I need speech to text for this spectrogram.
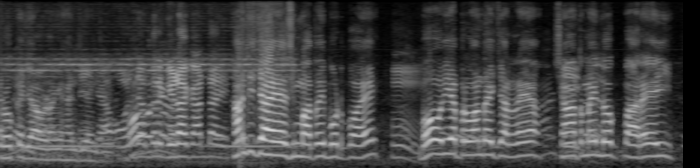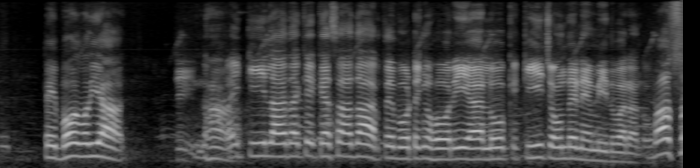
ਰੁਕ ਕੇ ਜਾ ਵੜਾਂਗੇ। ਹਾਂਜੀ ਹਾਂਜੀ। ਉਹਦੇ ਅੰਦਰ ਕਿਹੜਾ ਕੱਢ ਆਏ। ਹਾਂਜੀ ਜਾਏ ਅਸੀਂ ਮਾਤਾ ਦੀ ਵੋਟ ਪਾਏ ਬਹੁਤ ਵਧੀਆ ਪ੍ਰਬੰਧ ਹੀ ਚੱਲ ਰਿਹਾ ਸ਼ਾਂਤਮਈ ਲੋਕ ਪਾ ਰਹੇ ਜੀ ਤੇ ਬਹੁਤ ਵਧੀਆ ਜੀ। ਬਾਈ ਕੀ ਲੱਗਦਾ ਕਿ ਕਿਸ ਆਧਾਰ ਤੇ VOTING ਹੋ ਰਹੀ ਹੈ ਲੋਕ ਕੀ ਚਾਹੁੰਦੇ ਨੇ ਉਮੀਦਵਾਰਾਂ ਤੋਂ? ਬਸ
